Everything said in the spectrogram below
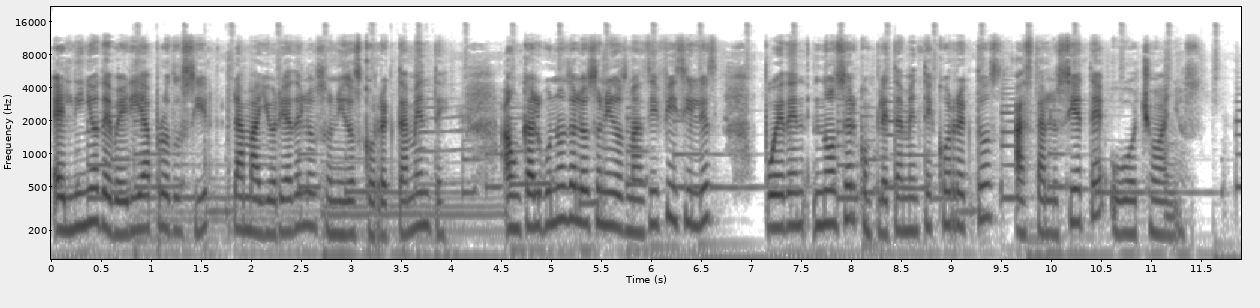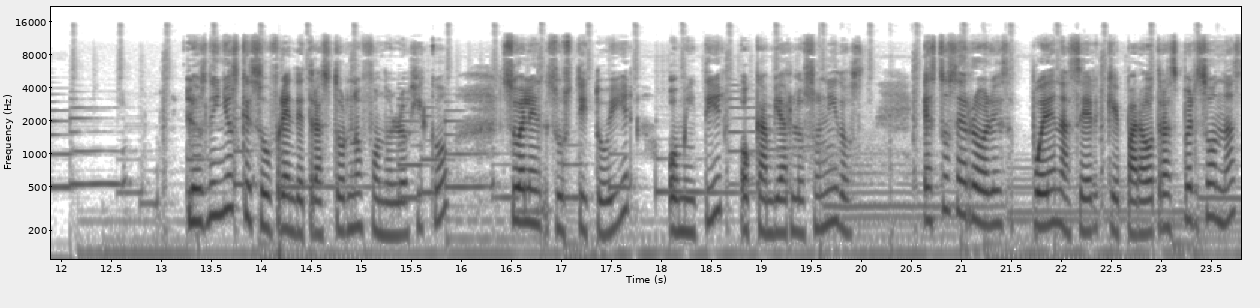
el niño debería producir la mayoría de los sonidos correctamente, aunque algunos de los sonidos más difíciles pueden no ser completamente correctos hasta los 7 u 8 años. Los niños que sufren de trastorno fonológico suelen sustituir, omitir o cambiar los sonidos. Estos errores pueden hacer que para otras personas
